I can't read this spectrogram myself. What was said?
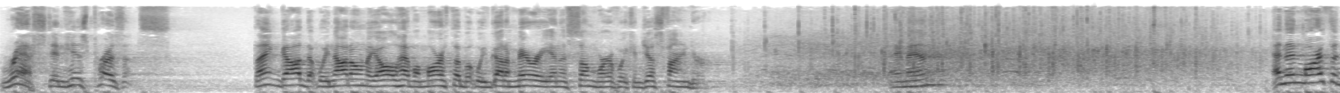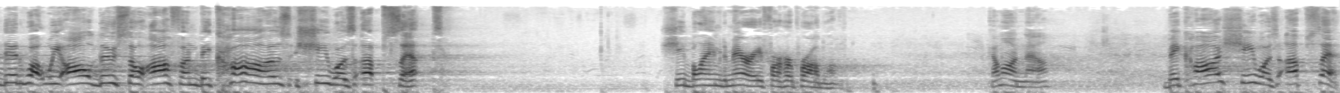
rest in his presence. Thank God that we not only all have a Martha, but we've got a Mary in us somewhere if we can just find her. Amen. And then Martha did what we all do so often because she was upset. She blamed Mary for her problem. Come on now. Because she was upset,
